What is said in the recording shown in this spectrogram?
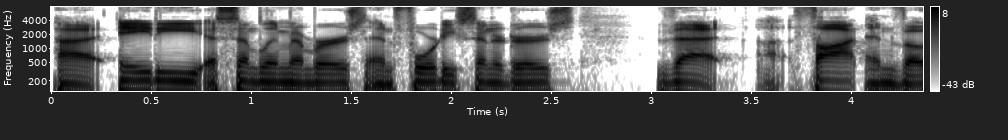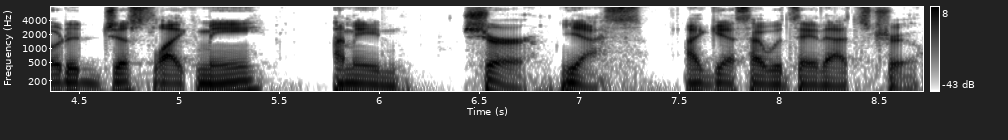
uh, 80 assembly members and 40 senators that uh, thought and voted just like me? I mean, sure, yes, I guess I would say that's true.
